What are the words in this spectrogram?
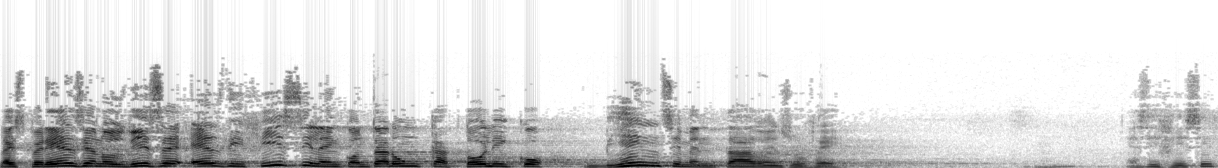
La experiencia nos dice es difícil encontrar un católico bien cimentado en su fe. Es difícil.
